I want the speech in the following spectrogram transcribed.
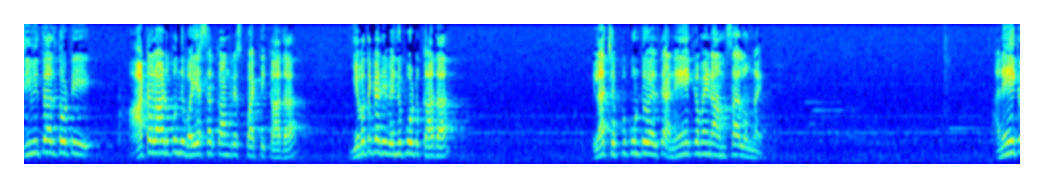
జీవితాలతోటి ఆటలాడుకుంది వైఎస్ఆర్ కాంగ్రెస్ పార్టీ కాదా? యువతకి అది వెన్నుపోటు కాదా? ఇలా చెప్పుకుంటూ వెళ్తే అనేకమైన అంశాలు ఉన్నాయి. అనేక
